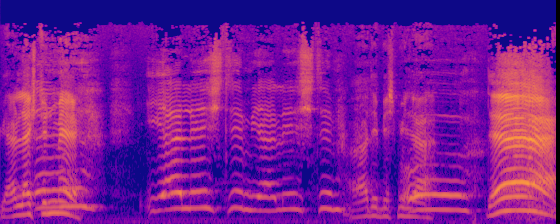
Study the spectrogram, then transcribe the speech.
Yerleştin mi? Yerleştim yerleştim. Hadi bismillah. Oh. De.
